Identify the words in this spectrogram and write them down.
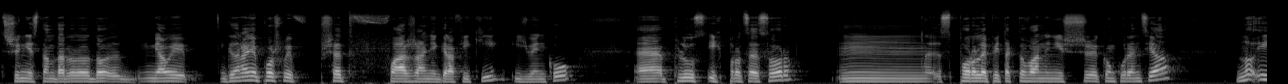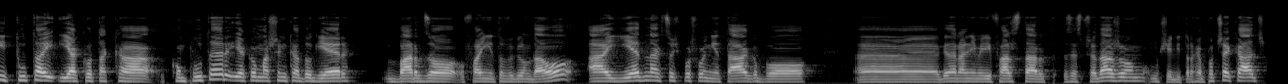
trzy niestandardowe, miały, generalnie poszły w przetwarzanie grafiki i dźwięku, e, plus ich procesor, mm, sporo lepiej taktowany niż konkurencja. No i tutaj jako taka komputer, jako maszynka do gier bardzo fajnie to wyglądało, a jednak coś poszło nie tak, bo e, generalnie mieli fast start ze sprzedażą, musieli trochę poczekać.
